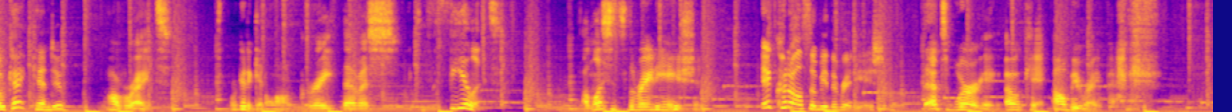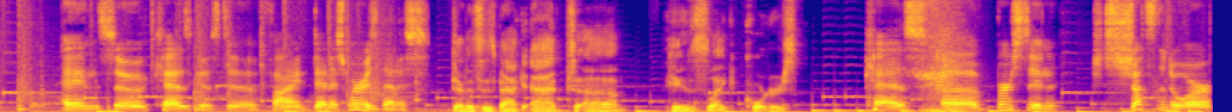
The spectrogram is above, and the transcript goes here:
Okay, can do. All right, we're gonna get along great, Themis. I can feel it. Unless it's the radiation. It could also be the radiation. That's worrying. Okay, I'll be right back. and so Kaz goes to find Dennis. Where is Dennis? Dennis is back at uh, his like quarters. Kaz uh, bursts in, sh- shuts the door.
